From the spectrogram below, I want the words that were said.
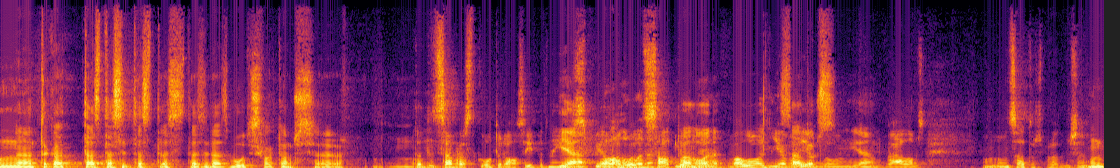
Un, eh, kā, tas, tas, ir, tas, tas, tas ir tāds būtisks faktors. Eh, Tad saprast kultūrāls īpatnības, pielāgot saturu, valoda, valoda ja saturs, vajag un jā. vēlams. Un, un saturs, protams. Jā. Un,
